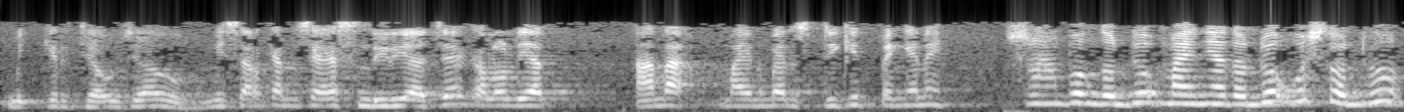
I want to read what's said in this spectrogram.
mikir jauh-jauh. Misalkan saya sendiri aja kalau lihat anak main-main sedikit pengen nih serampung tunduk mainnya tunduk wis tunduk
